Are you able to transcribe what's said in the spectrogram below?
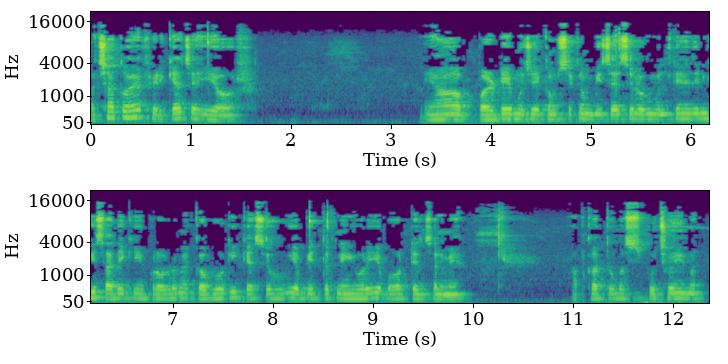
अच्छा तो है फिर, क्या चाहिए और? यहाँ पर डे मुझे कम से कम बीस ऐसे लोग मिलते हैं जिनकी शादी की प्रॉब्लम है। कब होगी, कैसे होगी, अभी तक नहीं हो रही है, बहुत टेंशन में है। आपका तो बस पूछो ही मत।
